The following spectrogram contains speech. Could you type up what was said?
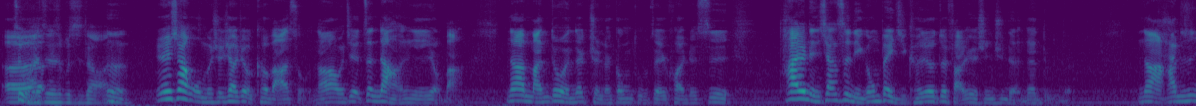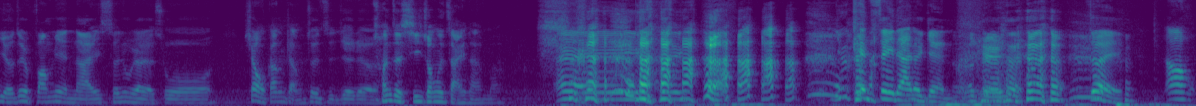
呃，这我还真是不知道啊。嗯，因为像我们学校就有科法所，然后我记得正大好像也有吧。那蛮多人在选的攻读这一块，就是他有点像是理工背景，可是又对法律有兴趣的人在读的。那他就是由这个方面来深入了解说，像我刚刚讲最直接的，穿着西装的宅男吗哎 You can say that again。？OK，对，然后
